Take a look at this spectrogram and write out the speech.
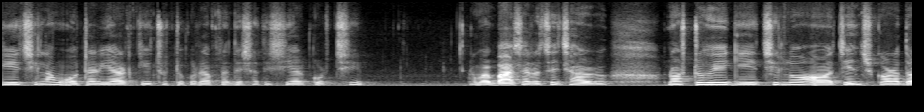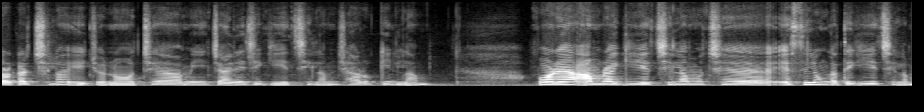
গিয়েছিলাম, ওটারই আর কি ছোট্ট করে আপনাদের সাথে শেয়ার করছি। আমার বাসার হচ্ছে ঝাড়ু নষ্ট হয়ে গিয়েছিল, আমার চেঞ্জ করা দরকার ছিল, এই জন্য হচ্ছে আমি চাইনিজে গিয়েছিলাম, ঝাড়ু কিনলাম। পরে আমরা গিয়েছিলাম হচ্ছে এসি লুঙ্গাতে গিয়েছিলাম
